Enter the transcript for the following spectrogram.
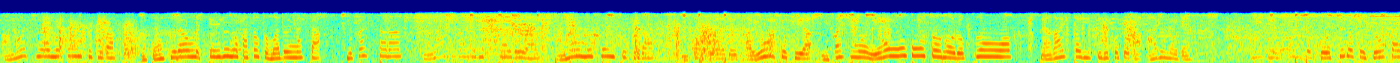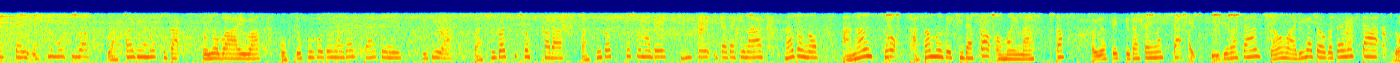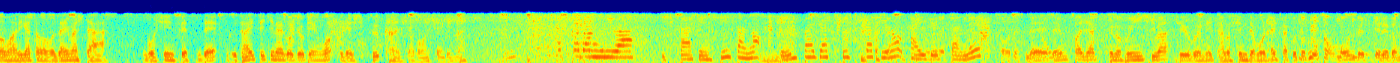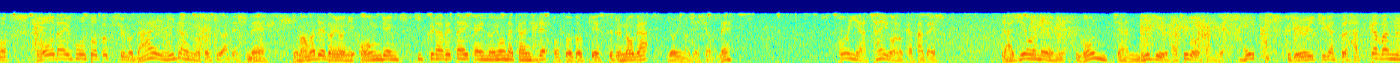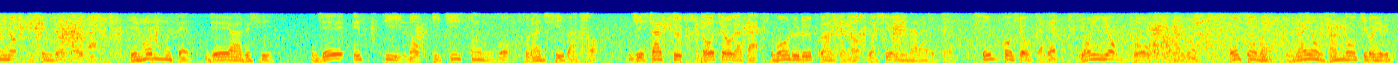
アマチュア無線局がいたずらをしているのかと戸惑いました。昔から7メガヘルツ帯では生無線局がいたずらで歌謡曲や昔の日本語放送の録音を流したりすることがあるのです。29曲を全て紹介したいお気持ちはわかりますがその場合は5曲ほど流した後に次はバスバス曲からバスバス曲まで聴いていただきます。などのアナウンスを挟むべきだと思います。とお寄せくださいました、はい。飯島さんどうもありがとうございました。どうもありがとうございました。ご親切で具体的なご助言を嬉しく感謝申し上げます。20日番組は石川県 C さんの電波ジャック企画の回でしたね。そうですね、電波ジャックの雰囲気は十分に楽しんでもらえたこととは思うんですけれども 東大放送特集の第2弾の時はですね今までのように音源聞き比べ大会のような感じでお届けするのが良いのでしょうね。今夜最後の方ですラジオネームゴンちゃん28号さんです。はい。11月20日番組の受信状態は日本無線 JRC JST の135トランシーバーと自作同調型スモールループアンテナをご使用になられて進歩評価で44544放送前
